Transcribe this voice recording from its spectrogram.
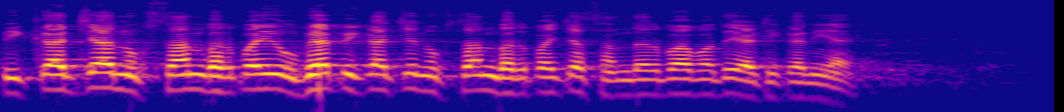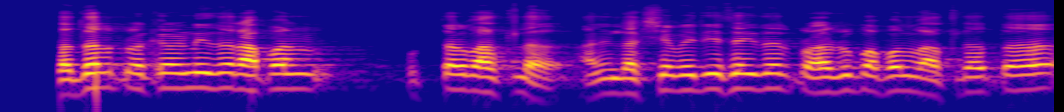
पिकाच्या नुकसान भरपाई उभ्या पिकाचे नुकसान भरपाईच्या संदर्भामध्ये या ठिकाणी आहे. सदर प्रकरणी जर आपण उत्तर वाचलं आणि लक्षवेधीचंही जर प्रारूप आपण वाचलं तर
